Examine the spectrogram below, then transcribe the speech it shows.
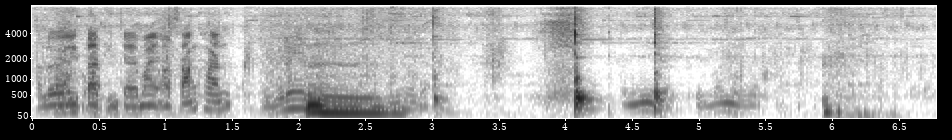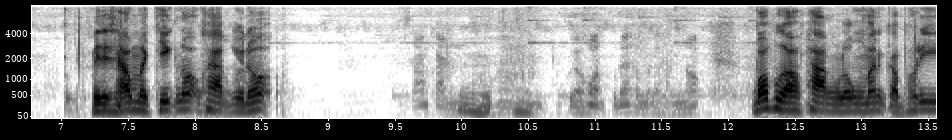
ก็เลยตัดสินใจใหม่เอาสามคันอืมอันนี้ขึ้นมานี่มีแต่เช้ามาจิกเนาะคักอยู่เนาะสามคันอืมอ่าเพื่อฮอดผู้ได้ธรรมดาเนาะบ่เผื่อพังลงมันก็พอดี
